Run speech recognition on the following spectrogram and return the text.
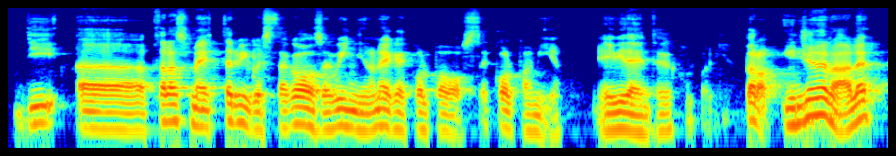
di uh, trasmettervi questa cosa, quindi non è che è colpa vostra, è colpa mia, è evidente che è colpa mia. Però in generale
